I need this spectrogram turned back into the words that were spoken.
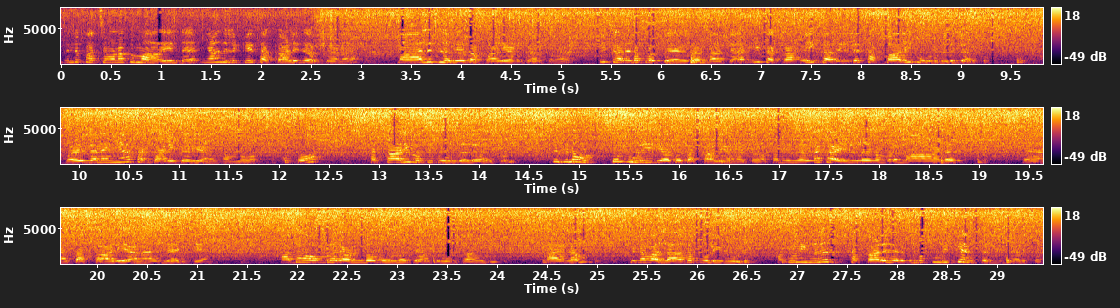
ഇതിന്റെ പച്ചമണമൊക്കെ മാറിയിട്ടുണ്ട്. ഞാൻ ഇതിലേക്ക് തക്കാളി ചേർക്കുകയാണ്. നാല് ചെറിയ തക്കാളിയാണ് ചേർക്കുന്നത്. ഈ കറിയുടെ പ്രത്യേകത എന്താ ഈ തക്കാ ഈ കറിയിൽ തക്കാളി കൂടുതൽ ചേർക്കും. വഴുതനങ്ങ തക്കാളി കറിയാണ് സംഭവം. അപ്പോൾ തക്കാളി കുറച്ച് കൂടുതൽ ചേർക്കും. ഇതിന് ഒട്ടും പുളിയില്ലാത്ത തക്കാളിയാണ് കേട്ടോ. അപ്പം നിങ്ങളുടെ കയ്യിൽ നമ്മുടെ നാടൻ തക്കാളിയാണ് വിചാരിക്കുക. അതാവുമ്പോൾ രണ്ടോ മൂന്നോ ചേർത്ത് കൊടുത്താൽ മതി. കാരണം പിന്നെ വല്ലാതെ പുളി കൂടും. അപ്പോൾ നിങ്ങൾ തക്കാളി ചേർക്കുമ്പോൾ പുളിക്കനുസരിച്ച് ചേർക്കുക.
